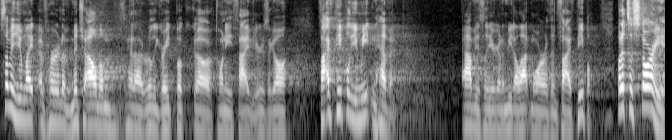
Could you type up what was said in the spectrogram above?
Some of you might have heard of Mitch Albom. He had a really great book uh, 25 years ago. Five people you meet in heaven. Obviously, you're going to meet a lot more than five people. But it's a story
